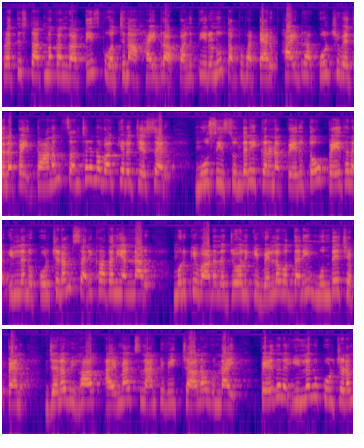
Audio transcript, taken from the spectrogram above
ప్రతిష్టాత్మకంగా తీసుకువచ్చిన హైడ్రా పనితీరును తప్పుపట్టారు. హైడ్రా కూల్చివేతలపై దానం సంచలన వ్యాఖ్యలు చేశారు. మూసీ సుందరీకరణ పేరుతో పేదల ఇళ్ళను కూల్చడం సరికాదని అన్నారు. మురికివాడల జోలికి వెళ్ళవద్దని ముందే చెప్పాను. జలవిహార్ ఐమాక్స్ లాంటివి చాలా ఉన్నాయి. పేదల ఇళ్ళను కూల్చడం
